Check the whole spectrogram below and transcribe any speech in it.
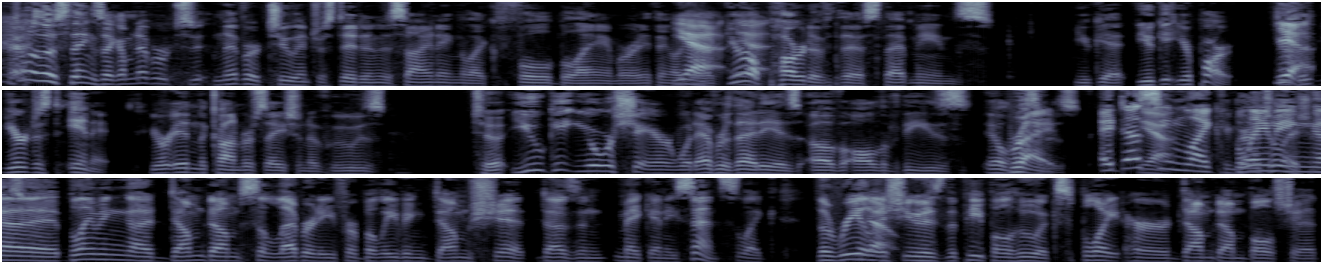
It's one of those things. Like I'm never too, never too interested in assigning like full blame or anything like Yeah, that. Like, you're yeah. a part of this. That means you get you get your part. You're Yeah. you're just in it. You're in the conversation of who's to you get your share, whatever that is, of all of these illnesses. Right. It does Yeah. seem like blaming Congratulations. uh, blaming a dumb dumb celebrity for believing dumb shit doesn't make any sense. Like the real No. issue is the people who exploit her dumb dumb bullshit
